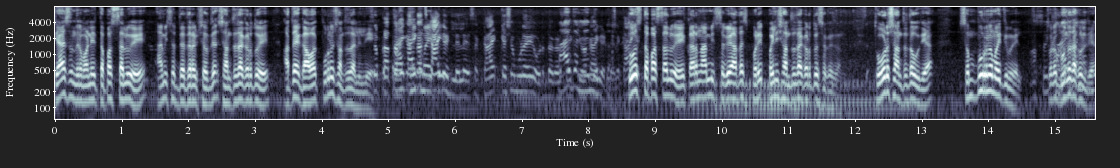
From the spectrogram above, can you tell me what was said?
त्या संदर्भाने तपास चालू आहे. आम्ही सध्या जरा सध्या शांतता करतोय. आता या गावात पूर्ण शांत झालेली सर आहे तोच तपास चालू आहे कारण आम्ही सगळे आता पहिली शांतता करतोय सगळेजण. थोडं शांतता उद्या संपूर्ण माहिती मिळेल. थोडा गुन्हा दाखल द्या.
